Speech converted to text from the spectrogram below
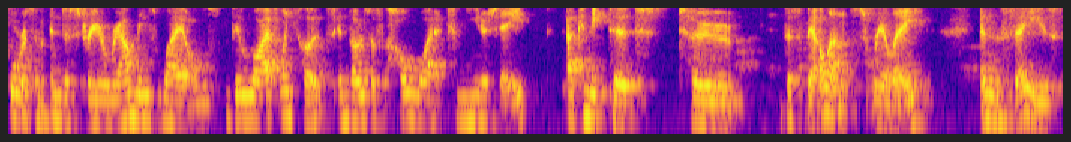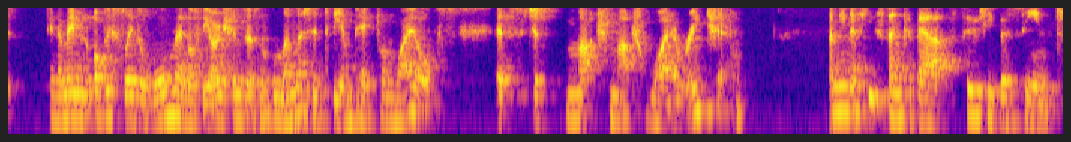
tourism industry around these whales. Their livelihoods and those of the whole wider community are connected to this balance, really, in the seas. And I mean, obviously, the warming of the oceans isn't limited to the impact on whales, it's just much, much wider reaching. I mean, if you think about 30%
